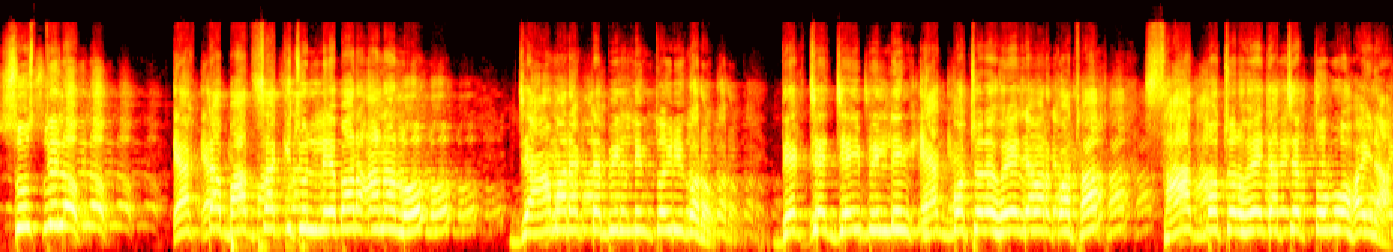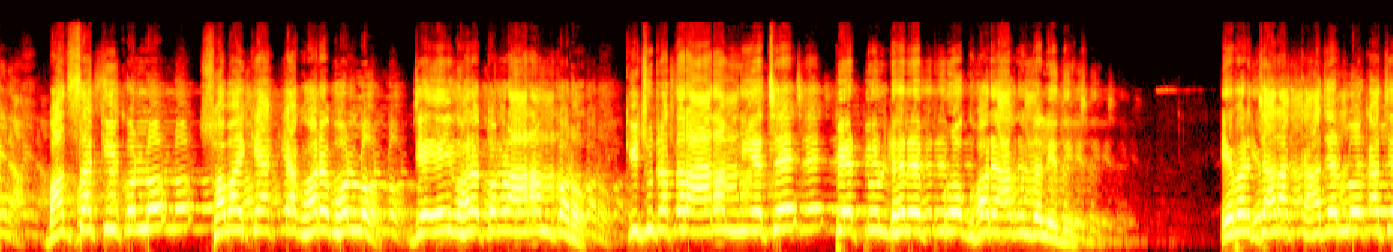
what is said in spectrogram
সুস্তি লোক। একটা বাদশা কিছু লেবার আনালো যে আমার একটা বিল্ডিং তৈরি করো। দেখছে যেই বিল্ডিং এক বছরে হয়ে যাওয়ার কথা, সাত বছর হয়ে যাচ্ছে, তবুও হয় না। বাদশাহ কি করল? সবাইকে একটা ঘরে ভরলো যে এই ঘরে তোমরা আরাম করো। কিছুটা তারা আরাম নিয়েছে, পেট্রোল ঢেলে পুরো ঘরে আগুন জ্বালিয়ে দিয়েছে। এবার যারা কাজের লোক আছে,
